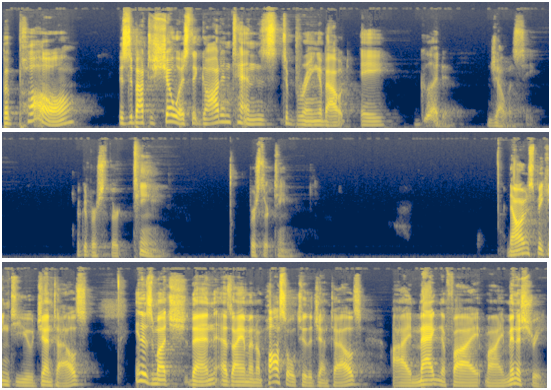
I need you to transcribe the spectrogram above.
But Paul is about to show us that God intends to bring about a good jealousy. Look at verse 13. Verse 13. Now I'm speaking to you, Gentiles. Inasmuch then as I am an apostle to the Gentiles, I magnify my ministry.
